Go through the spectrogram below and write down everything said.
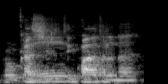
O Castilho tem quatro, né?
